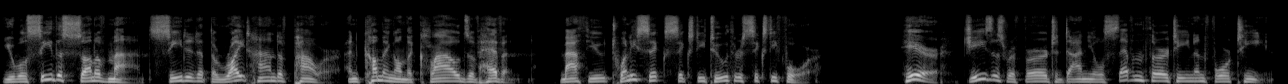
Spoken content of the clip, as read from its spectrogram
you will see the Son of Man seated at the right hand of power and coming on the clouds of heaven. Matthew 26, 62 through 64. Here, Jesus referred to Daniel 7:13 and 14,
